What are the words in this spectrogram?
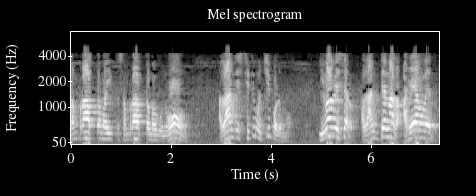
సంప్రాప్తమై సంప్రాప్తమవును. అలాంటి స్థితి వచ్చి పడును. ఇవా వేశారు. అలాంటి నాకు అదే అనలేదు.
